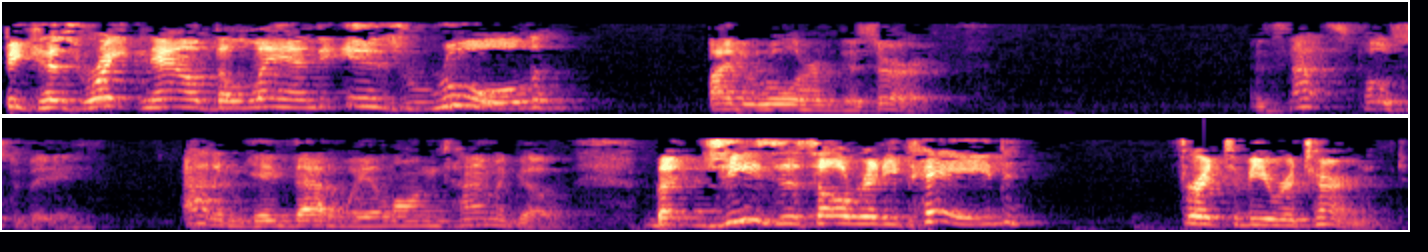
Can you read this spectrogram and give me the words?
Because right now the land is ruled by the ruler of this earth. It's not supposed to be. Adam gave that away a long time ago. But Jesus already paid for it to be returned.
